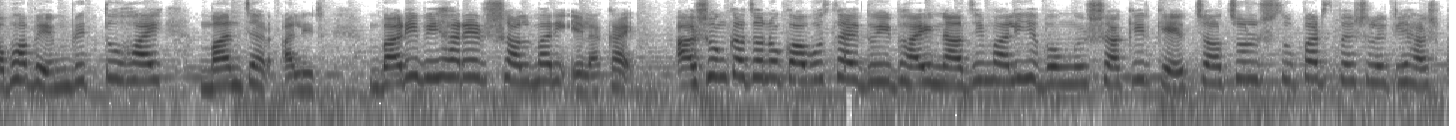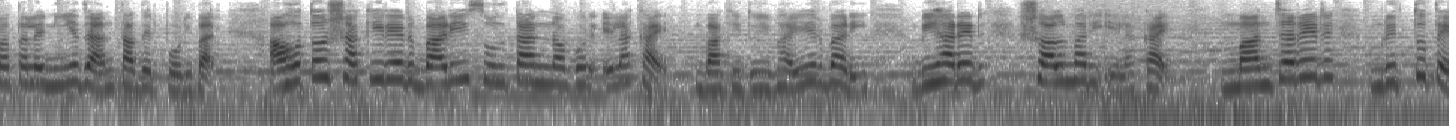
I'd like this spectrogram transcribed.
অভাবে মৃত্যু হয় মানজার আলীর। বাড়ি বিহারের শালমারি এলাকায়। আশঙ্কাজনক অবস্থায় দুই ভাই নাজিম আলী এবং শাকিরকে চচল সুপার স্পেশালিটি হাসপাতালে নিয়ে যান তাদের পরিবার। আহত শাকিরের বাড়ি সুলতাননগর এলাকায়, বাকি দুই ভাইয়ের বাড়ি বিহারের শালমারি এলাকায়। মানজারের মৃত্যুতে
